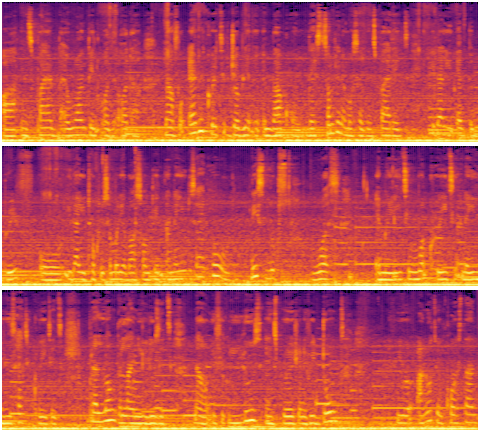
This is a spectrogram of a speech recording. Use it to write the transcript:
are inspired by one thing or the other. Now, for every creative job you embark on, there's something that must have inspired it. Either you get the brief, or either you talk to somebody about something, and then you decide, oh, this looks worth emulating, what creating, and then you decide to create it. But along the line, you lose it. Now, if you lose inspiration, if you don't, if you are not in constant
